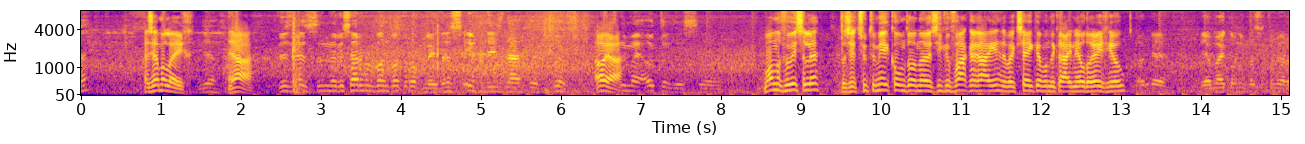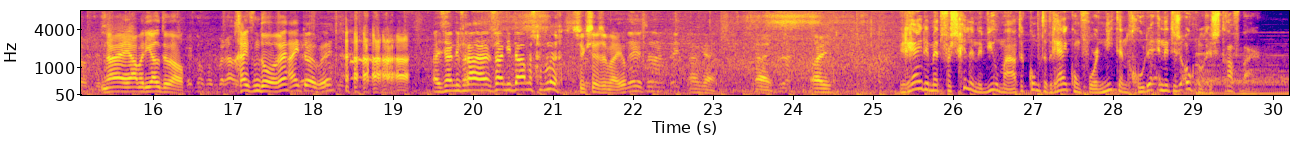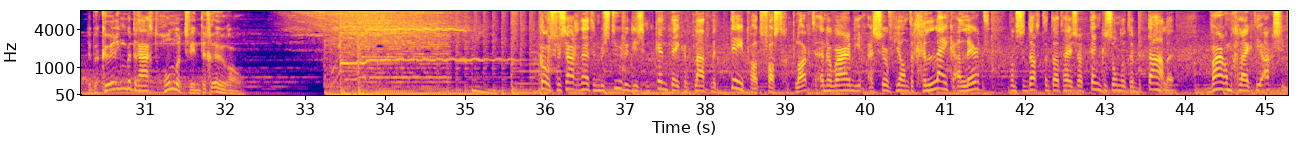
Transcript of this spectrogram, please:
Hij is helemaal leeg. Ja. Ja. Dus dat is een reserveband wat erop ligt. Dat is een van deze dagen gebeurd. Oh Dat ja. is niet mijn auto, dus... eh, Banden verwisselen. Als je het Zoetermeer komt, dan eh, zie ik hem vaker rijden. Dat weet ik zeker, want ik rijd in heel de regio. Oké. Ja, maar ik kom niet van Zoetermeer af. Dus Nee, ja, maar die auto wel. ik kom van Brabant. Geef hem door, hè. Eindhoven, hè? zijn, die zijn die dames gevlucht? Succes ermee, hoor. Nee, ze. Oké. Hoi. Hoi. Rijden met verschillende wielmaten komt het rijcomfort niet ten goede en het is ook nog eens strafbaar. De bekeuring bedraagt 120 euro. We zagen net een bestuurder die zijn kentekenplaat met tape had vastgeplakt. En dan waren die surveillanten gelijk alert, want ze dachten dat hij zou tanken zonder te betalen. Waarom gelijk die actie?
